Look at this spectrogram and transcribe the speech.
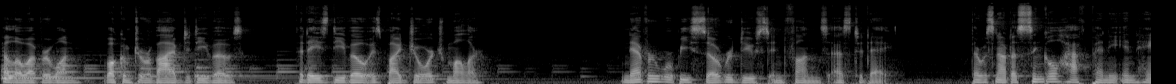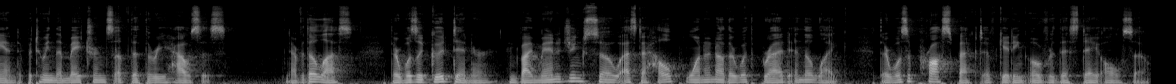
Hello, everyone. Welcome to Revived Devos. Today's Devo is by George Muller. Never were we so reduced in funds as today. There was not a single halfpenny in hand between the matrons of the three houses. Nevertheless, there was a good dinner, and by managing so as to help one another with bread and the like, there was a prospect of getting over this day also.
